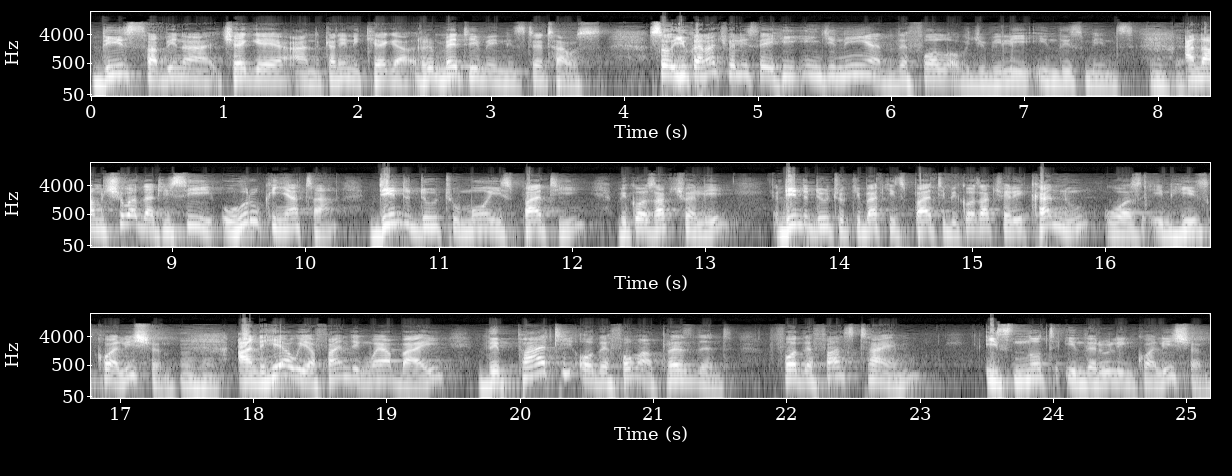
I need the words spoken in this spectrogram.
These Sabina Chege and Kanini Kega met him in his state house. So you can actually say he engineered the fall of Jubilee in this means. Okay. And I'm sure that you see, Uhuru Kenyatta didn't do to Moi's party because actually, didn't do to Kibaki's party because actually Kanu was in his coalition. Mm-hmm. And here we are finding whereby the party of the former president, for the first time, is not in the ruling coalition.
